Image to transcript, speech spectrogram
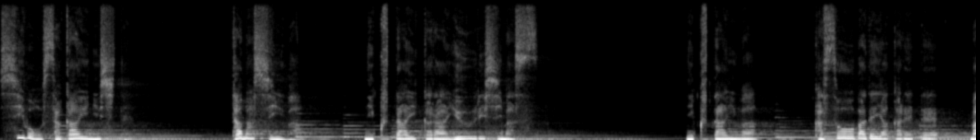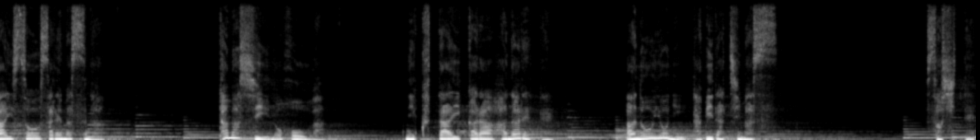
死を境にして魂は肉体から有利します。肉体は火葬場で焼かれて埋葬されますが魂の方は肉体から離れてあの世に旅立ちます。そして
